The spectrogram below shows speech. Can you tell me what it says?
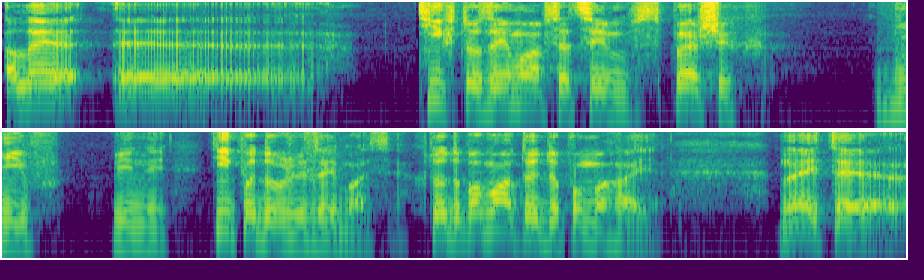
Але е, ті, хто займався цим з перших днів війни, ті й продовжують займатися. Хто допомагав, той допомагає. Знаєте, е,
